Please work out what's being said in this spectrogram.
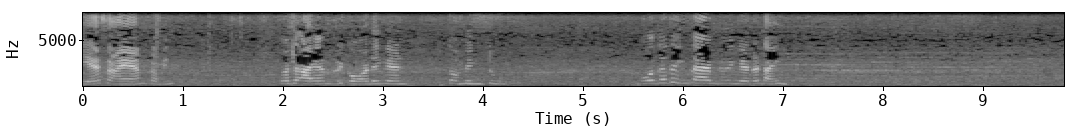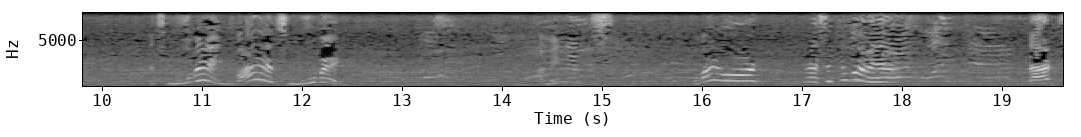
Yes, I am coming. But I am recording and coming too. Both the things I am doing at a time. It's moving. Why it's moving? I mean it's. Oh my god! ऐसे क्यों कर रही है? That's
